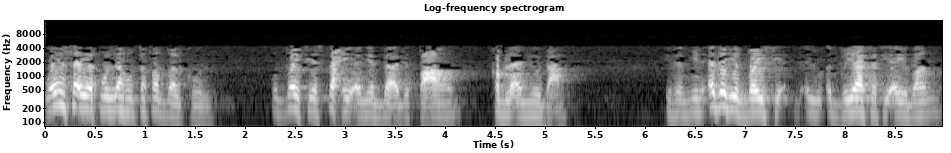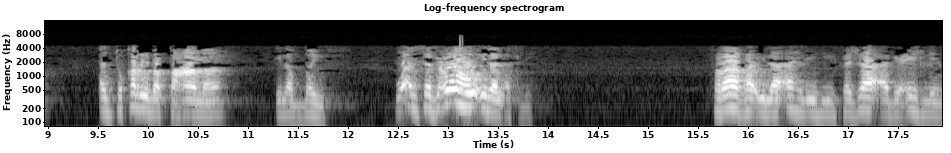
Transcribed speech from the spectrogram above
وينسى أن يقول له تفضل كل. والضيف يستحي أن يبدأ بالطعام قبل أن يدعى. إذا من أدب الضيف الضيافة أيضا أن تقرب الطعام إلى الضيف وأن تدعوه إلى الأكل. فراغ إلى أهله فجاء بعجل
